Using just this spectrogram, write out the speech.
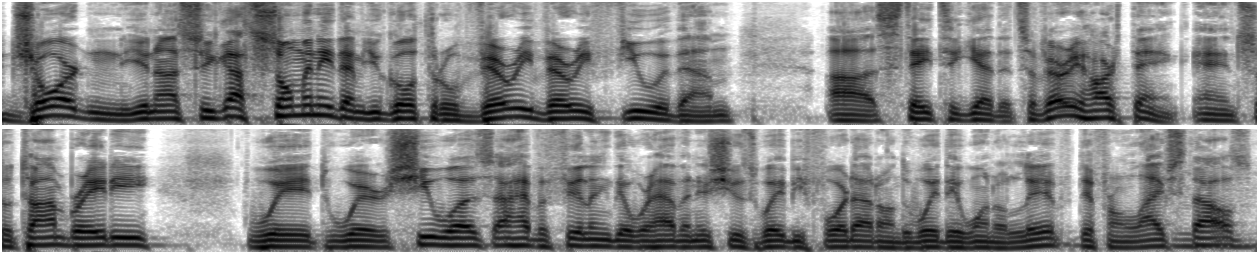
Jordan, you know. So you got so many of them you go through. Very, very few of them uh, stay together. It's a very hard thing. And so Tom Brady, with where she was, I have a feeling they were having issues way before that on the way they want to live, different lifestyles.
